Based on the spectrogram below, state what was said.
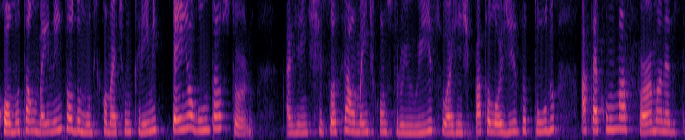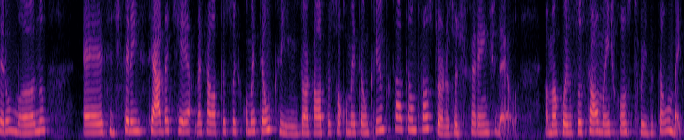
Como também nem todo mundo que comete um crime tem algum transtorno. A gente socialmente construiu isso, a gente patologiza tudo, até como uma forma né, do ser humano é, se diferenciar daque, daquela pessoa que cometeu um crime. Então, aquela pessoa cometeu um crime porque ela tem um transtorno, eu sou diferente dela. É uma coisa socialmente construída também.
